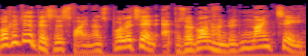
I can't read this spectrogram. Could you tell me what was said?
Welcome to the Business Finance Bulletin, episode 190.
